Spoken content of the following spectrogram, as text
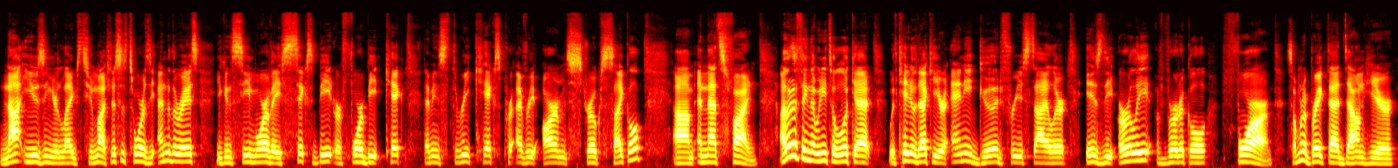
not using your legs too much. This is towards the end of the race. You can see more of a six beat or four beat kick. That means three kicks per every arm stroke cycle, um, and that's fine. Another thing that we need to look at with Katie Ledecky or any good freestyler is the early vertical forearm. So I'm gonna break that down here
